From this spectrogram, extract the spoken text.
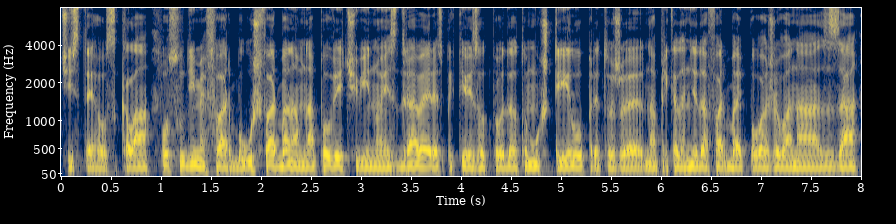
čistého skla, posúdime farbu. Už farba nám napovie, či víno je zdravé, respektíve zodpoveda tomu štýlu, pretože napríklad hnedá farba je považovaná za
